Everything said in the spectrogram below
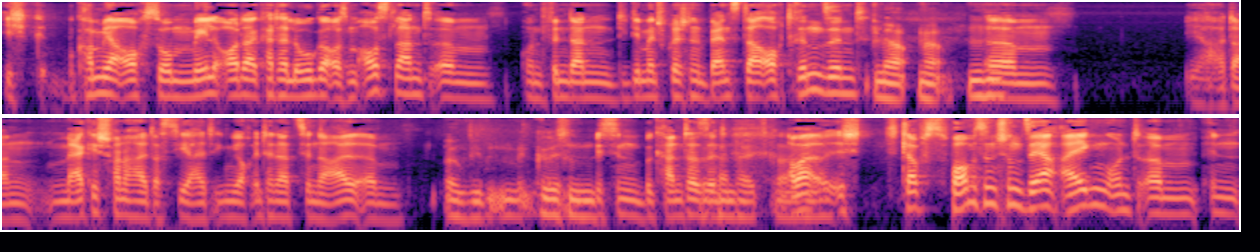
ich bekomme ja auch so Mail-Order-Kataloge aus dem Ausland ähm, und wenn dann die dementsprechenden Bands da auch drin sind, Ja, ja. Mhm. ähm, ja, dann merke ich schon halt, dass die halt irgendwie auch international ähm, Irgendwie mit ein gewissen bisschen bekannter sind. Aber ich, ich glaube, Swarm sind schon sehr eigen und ähm, in, in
